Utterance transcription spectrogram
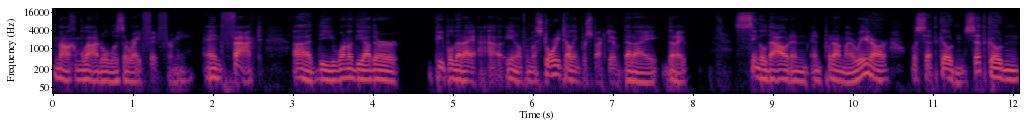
Malcolm Gladwell was the right fit for me. In fact, uh, the one of the other people that I, uh, you know, from a storytelling perspective, that I that I singled out and, and put on my radar was Seth Godin. Seth Godin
